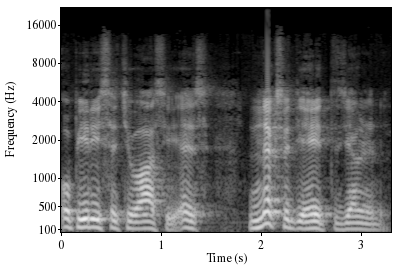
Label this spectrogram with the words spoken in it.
op hierdie situasie is Niks wat jy het is joune nie.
